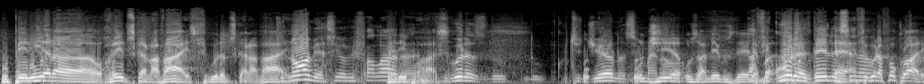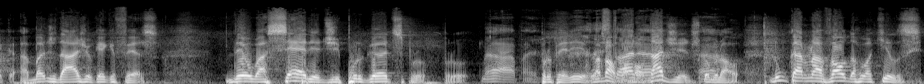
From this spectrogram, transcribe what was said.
O Peri era o rei dos carnavais, figura dos carnavais. De nome, assim, eu ouvi falar. Peri né? Porraça. Figuras do, do cotidiano, assim. Um dia, não- os amigos dele. A figuras dele, é, assim, a não. figura folclórica. A bandidagem, o que que fez? Deu uma série de purgantes pro, pro, Ah, pro Peri. Uma, uma história, maldade é. descomunal. Num carnaval da Rua 15,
